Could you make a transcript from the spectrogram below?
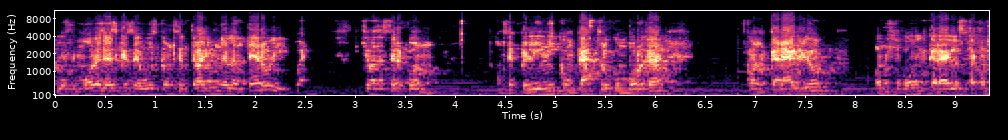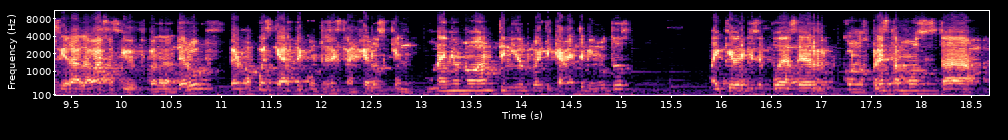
Los rumores es que se busca un central y un delantero y bueno, ¿qué vas a hacer con, con Cepelini, con Castro, con Borja, con Caraglio? Bueno, supongo que Caraglio está considerada la baja si fue delantero, pero no puedes quedarte con tres extranjeros que en un año no han tenido prácticamente minutos. Hay que ver qué se puede hacer con los préstamos. Está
